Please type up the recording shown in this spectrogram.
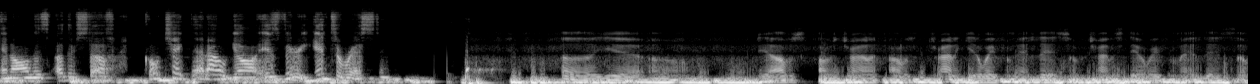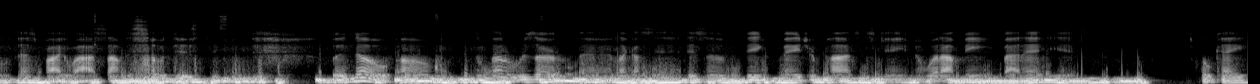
and all this other stuff. Go check that out, y'all. It's very interesting. Uh, yeah, um, yeah. I was, I was trying, I was trying to get away from that list. I'm trying to stay away from that list. So that's probably why I sounded so distant. But no, um, the Federal Reserve, man, like I said, it's a big major Ponzi scheme. And what I mean by that is, okay,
